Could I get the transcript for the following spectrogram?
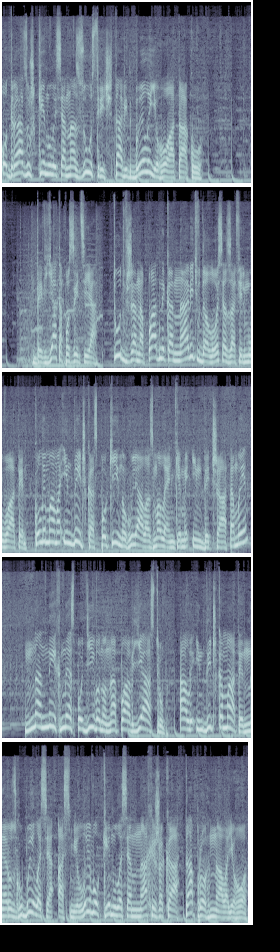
одразу ж кинулися на зустріч та відбили його атаку. Дев'ята позиція. Тут вже нападника навіть вдалося зафільмувати. Коли мама індичка спокійно гуляла з маленькими індичатами, на них несподівано напав яструб, але індичка мати не розгубилася, а сміливо кинулася на хижака та прогнала його.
